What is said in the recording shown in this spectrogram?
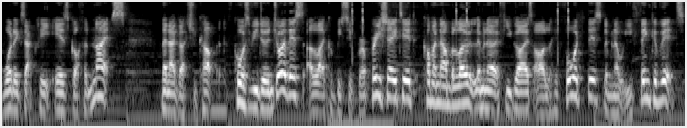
what exactly is Gotham Knights, then I got you covered. Of course, if you do enjoy this, a like would be super appreciated. Comment down below, let me know if you guys are looking forward to this, let me know what you think of it,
